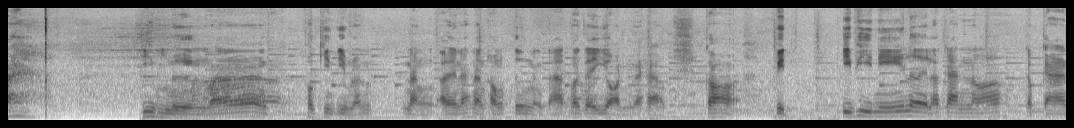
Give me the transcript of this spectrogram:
อะอิ่มหนึ่งมากพอกินอิ่มแล้วหนังอะไรนะหนังท้องตึงหนังตาก็จะหย่อนนะครับ ก็ปิด EP นี้เลยแล้วกันเนาะกับการ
